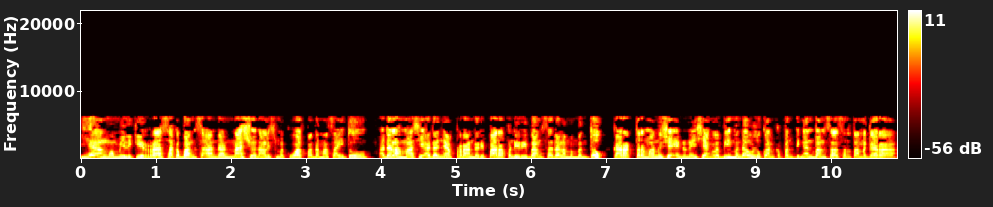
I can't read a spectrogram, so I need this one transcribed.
yang memiliki rasa kebangsaan dan nasionalisme kuat pada masa itu adalah masih adanya peran dari para pendiri bangsa dalam membentuk karakter manusia Indonesia yang lebih mendahulukan kepentingan bangsa serta negara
